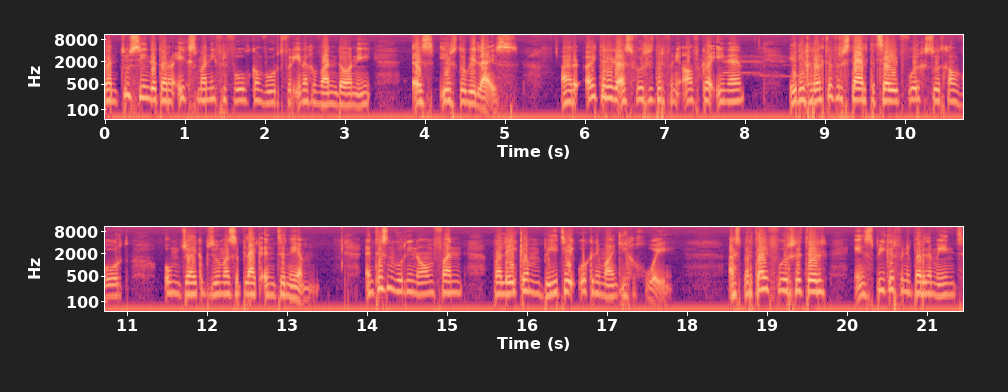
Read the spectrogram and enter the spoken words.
kan toesien dat haar ex-man nie vervolg kan word vir enige wanda nie, is eerst op die lys. Haar uitrede as voorzitter van die Afrika ene het die gerichte versterkt dat sy voorgestoot gaan word om Jacob Zuma sy plek in te neem. Intussen word die naam van Baleka Mbete ook in die mandje gegooi. As partijvoorzitter en speaker van die parlement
